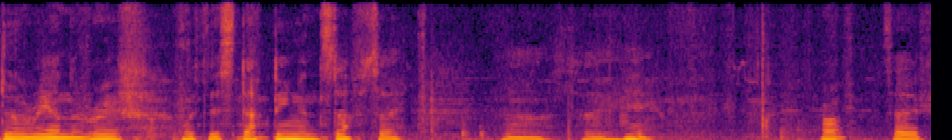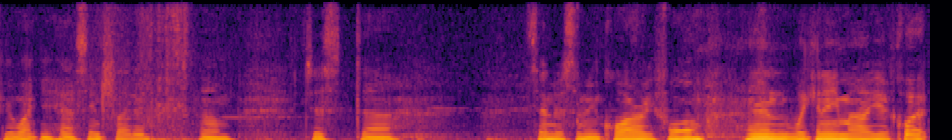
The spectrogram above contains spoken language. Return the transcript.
do around the roof with this ducting and stuff so uh, so yeah. Right so if you want your house insulated um, just uh, send us an inquiry form and we can email you a quote.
